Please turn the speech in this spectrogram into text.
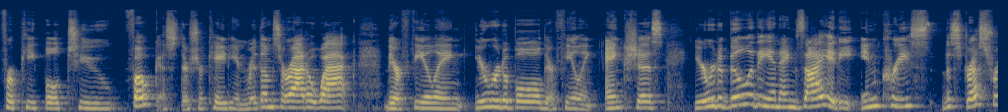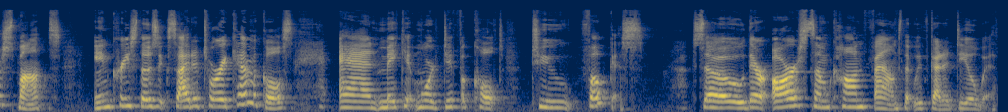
for people to focus. Their circadian rhythms are out of whack. They're feeling irritable. They're feeling anxious. Irritability and anxiety increase the stress response, increase those excitatory chemicals, and make it more difficult to focus. So there are some confounds that we've got to deal with.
